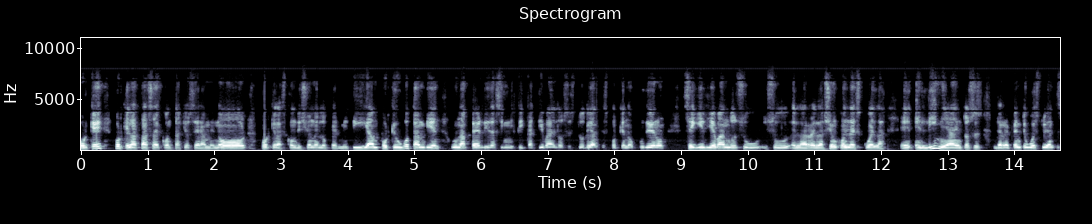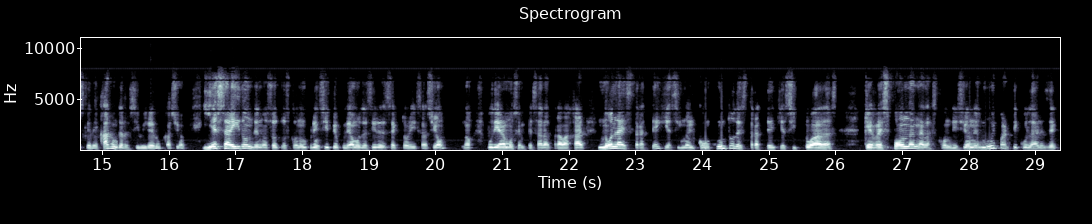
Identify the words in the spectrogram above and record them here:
¿Por qué? Porque la tasa de contagios era menor, porque las condiciones lo permitían, porque hubo también una pérdida significativa de los estudiantes porque no pudieron seguir llevando su, su la relación con la escuela en, línea. Entonces, de repente hubo estudiantes que dejaron de recibir educación. Y es ahí donde nosotros, con un principio, podríamos decir, de sectorización, ¿no? Pudiéramos empezar a trabajar no la estrategia, sino el conjunto de estrategias situadas que respondan a las condiciones muy particulares de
